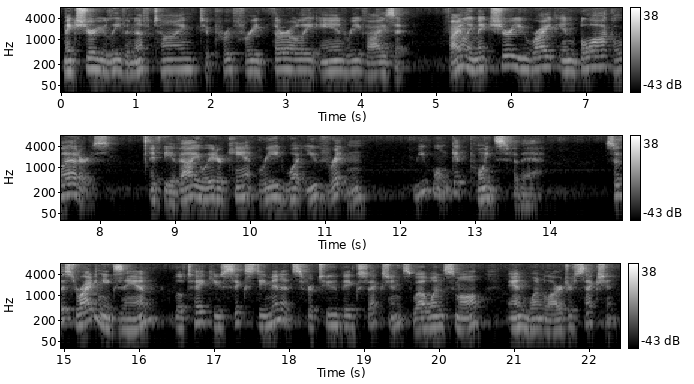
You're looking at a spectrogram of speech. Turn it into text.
Make sure you leave enough time to proofread thoroughly and revise it. Finally, make sure you write in block letters. If the evaluator can't read what you've written, you won't get points for that. So this writing exam will take you 60 minutes for two big sections, well, one small and one larger section.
